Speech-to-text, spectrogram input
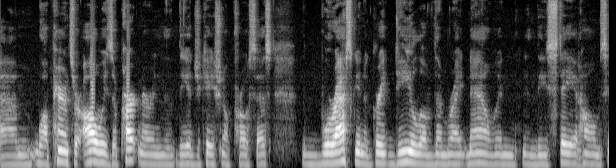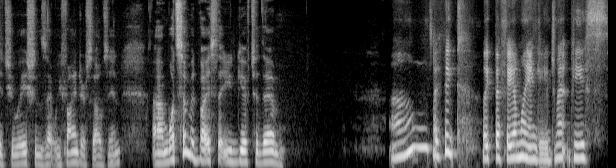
Um, while parents are always a partner in the, the educational process, we're asking a great deal of them right now in, in these stay-at-home situations that we find ourselves in. Um, what's some advice that you'd give to them? Um, I think like the family engagement piece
